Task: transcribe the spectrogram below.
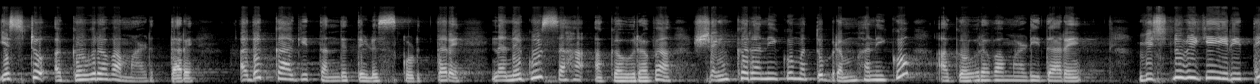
ಎಷ್ಟು ಅಗೌರವ ಮಾಡುತ್ತಾರೆ. ಅದಕ್ಕಾಗಿ ತಂದೆ ತಿಳಿಸ್ಕೊಡ್ತಾರೆ. ನನಗೂ ಸಹ ಅಗೌರವ, ಶಂಕರನಿಗೂ ಮತ್ತು ಬ್ರಹ್ಮನಿಗೂ ಅಗೌರವ ಮಾಡಿದ್ದಾರೆ. ವಿಷ್ಣುವಿಗೆ ಈ ರೀತಿ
